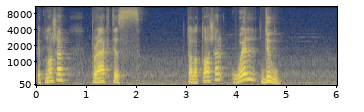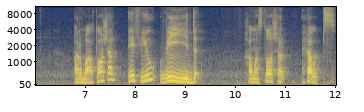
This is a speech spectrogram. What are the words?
12 practice 13 will do 14 if you read 15 helps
